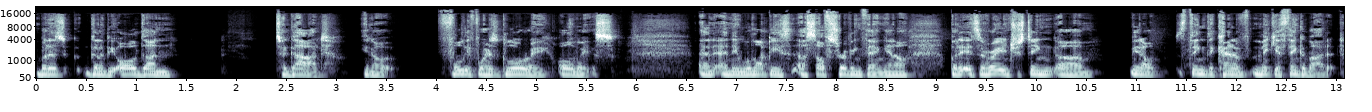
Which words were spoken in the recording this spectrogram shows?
but it's going to be all done to God, you know, fully for His glory, always. And and it will not be a self-serving thing, you know. But it's a very interesting, um, you know, thing to kind of make you think about it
